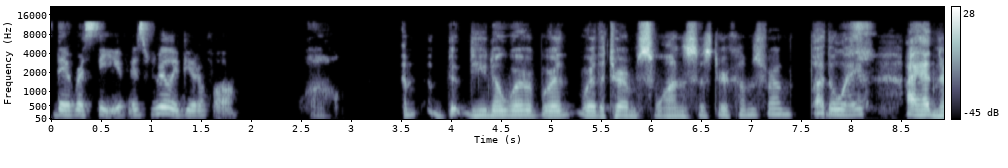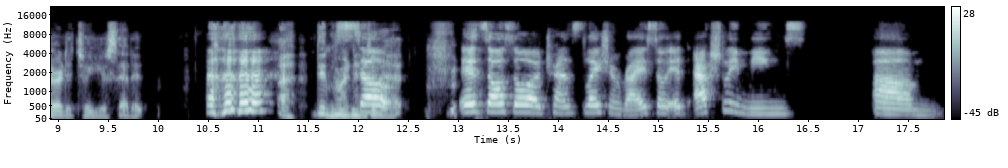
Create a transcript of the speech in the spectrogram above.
they receive. It's really beautiful. Wow. Um, do you know where, where where the term swan sister comes from? By the way, I hadn't heard it till you said it. I didn't run so into that. it's also a translation, right? So it actually means um,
